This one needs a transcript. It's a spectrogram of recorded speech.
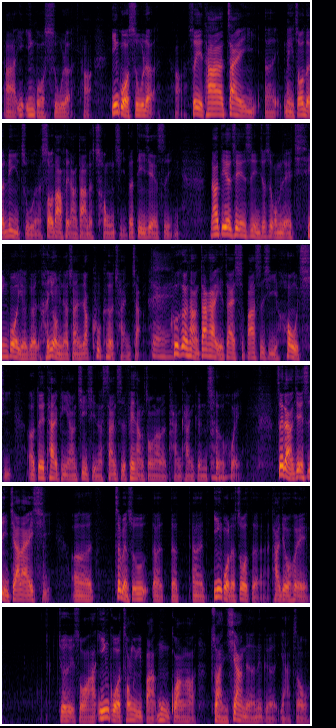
啊，英英国输了，好，英国输了，好，所以他在呃美洲的立足呢受到非常大的冲击，这第一件事情。那第二件事情就是我们也听过有个很有名的船叫库克船长，对，库克船长大概也在十八世纪后期，呃，对太平洋进行了三次非常重要的探勘跟测绘，嗯、这两件事情加在一起，呃。这本书的的呃，英国的作者他就会就会说啊，英国终于把目光啊转向了那个亚洲，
